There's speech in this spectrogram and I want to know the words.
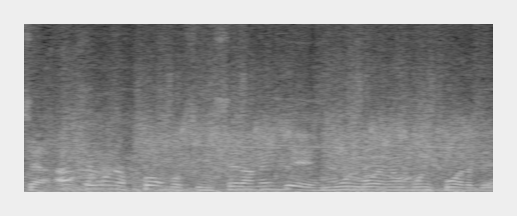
O sea, hace buenos combos, sinceramente es muy bueno, muy fuerte.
